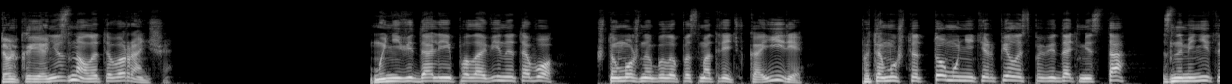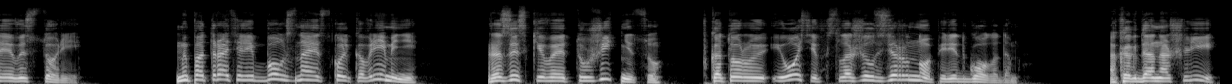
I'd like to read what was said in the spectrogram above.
Только я не знал этого раньше. Мы не видали и половины того, что можно было посмотреть в Каире, потому что Тому не терпелось повидать места, знаменитые в истории. Мы потратили бог знает сколько времени, разыскивая ту житницу, в которую Иосиф сложил зерно перед голодом. А когда нашли,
